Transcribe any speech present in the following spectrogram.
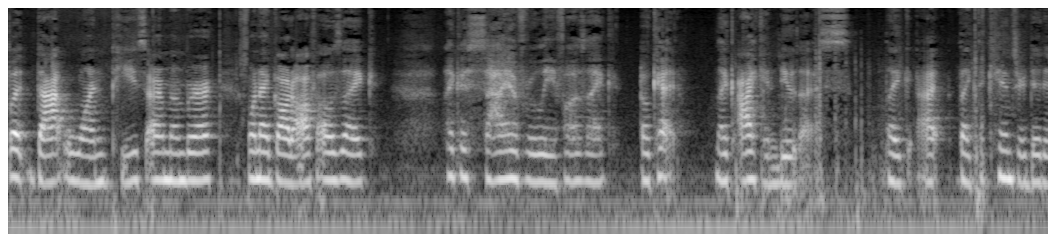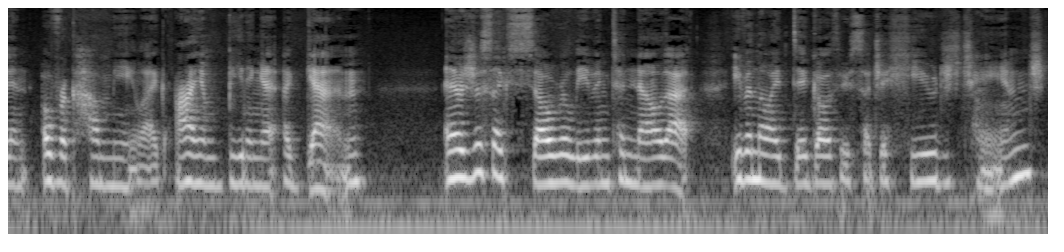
but that one piece, I remember when I got off, I was like, like a sigh of relief. I was like, okay, like I can do this. Like I like the cancer didn't overcome me. Like I am beating it again. And it was just like so relieving to know that even though I did go through such a huge change,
